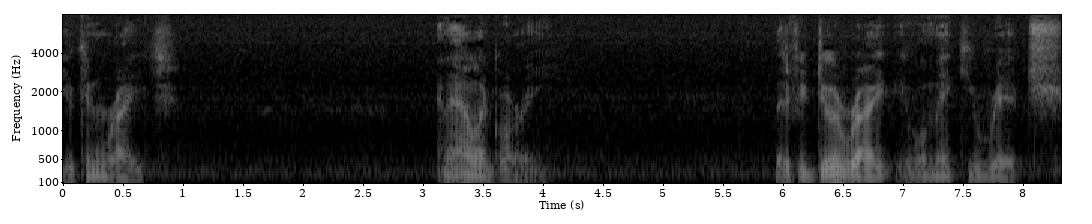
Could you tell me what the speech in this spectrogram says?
you can write, an allegory that if you do it right, it will make you rich.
